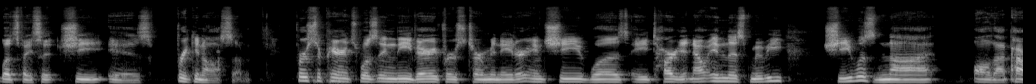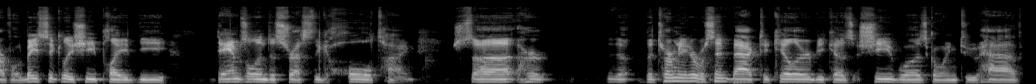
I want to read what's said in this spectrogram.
let's face it, she is freaking awesome. First appearance was in the very first Terminator, and she was a target. Now, in this movie, she was not all that powerful. Basically, she played the damsel in distress the whole time uh, her the, the Terminator was sent back to kill her because she was going to have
